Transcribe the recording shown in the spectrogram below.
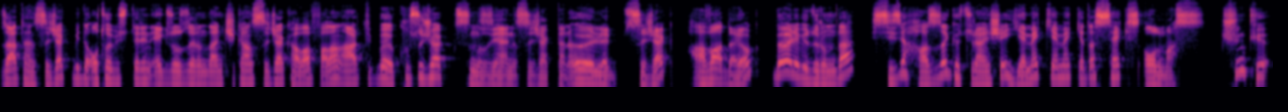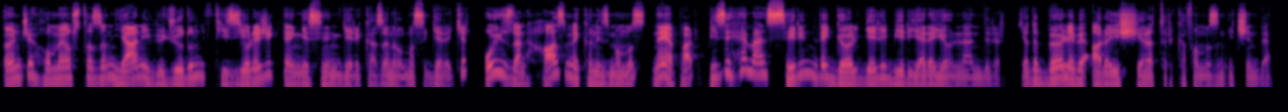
zaten sıcak. Bir de otobüslerin egzozlarından çıkan sıcak hava falan artık böyle kusacaksınız yani sıcaktan. Öyle sıcak. Hava da yok. Böyle bir durumda sizi hazza götüren şey yemek yemek ya da seks olmaz. Çünkü önce homeostazın yani vücudun fizyolojik dengesinin geri kazanılması gerekir. O yüzden haz mekanizmamız ne yapar? Bizi hemen serin ve gölgeli bir yere yönlendirir. Ya da böyle bir arayış yaratır kafamızın içinde.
